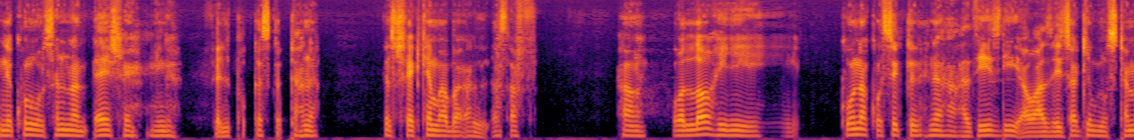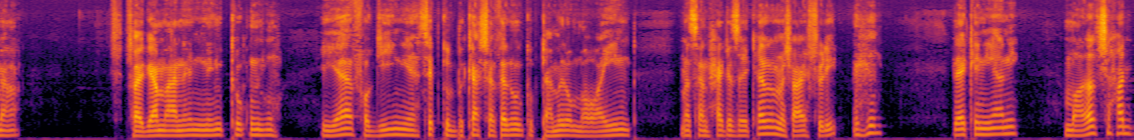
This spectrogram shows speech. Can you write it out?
نكون وصلنا لآخر حاجة في البودكاست بتاعنا. الشاكمة بقى للأسف. ها والله كونك وصلت هنا عزيزي أو عزيزتي المستمعة فده معناه إن أنتوا يا فاضيين يا سبتوا البتاع شغال وانتوا بتعملوا مواعين مثلا حاجة زي كده مش عارف ليه. لكن يعني معرفش حد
